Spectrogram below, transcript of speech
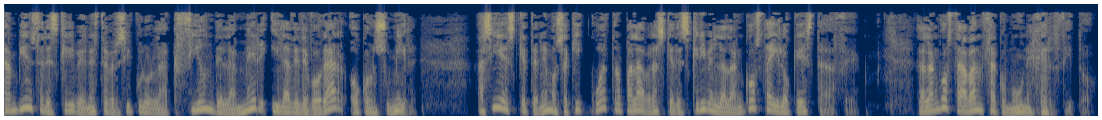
También se describe en este versículo la acción de lamer y la de devorar o consumir. Así es que tenemos aquí cuatro palabras que describen la langosta y lo que ésta hace. La langosta avanza como un ejército.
